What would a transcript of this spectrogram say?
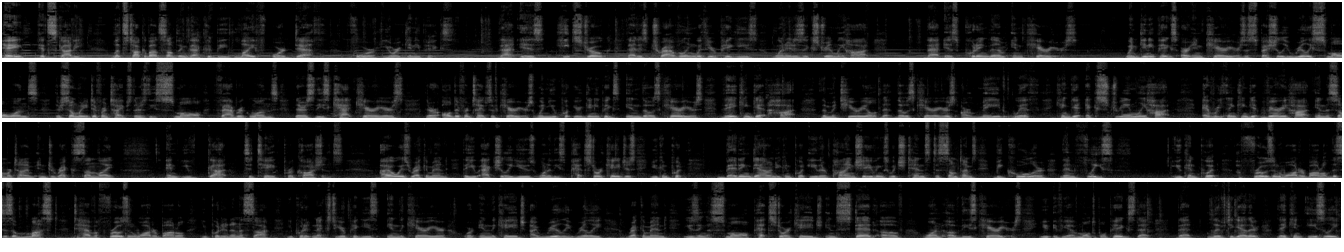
Hey, it's Scotty. Let's talk about something that could be life or death for your guinea pigs. That is heat stroke, that is traveling with your piggies when it is extremely hot, that is putting them in carriers. When guinea pigs are in carriers, especially really small ones, there's so many different types. There's these small fabric ones, there's these cat carriers, there are all different types of carriers. When you put your guinea pigs in those carriers, they can get hot. The material that those carriers are made with can get extremely hot. Everything can get very hot in the summertime in direct sunlight, and you've got to take precautions. I always recommend that you actually use one of these pet store cages. You can put bedding down. You can put either pine shavings, which tends to sometimes be cooler than fleece. You can put a frozen water bottle. This is a must to have a frozen water bottle. You put it in a sock, you put it next to your piggies in the carrier or in the cage. I really, really recommend using a small pet store cage instead of one of these carriers. You, if you have multiple pigs that, that live together, they can easily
